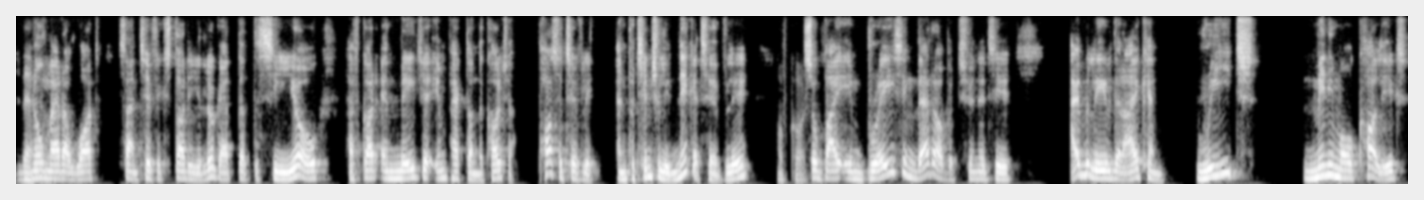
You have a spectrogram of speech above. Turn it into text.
Definitely. no matter what scientific study you look at, that the CEO have got a major impact on the culture, positively and potentially negatively. Of course. So by embracing that opportunity, I believe that I can reach many more colleagues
